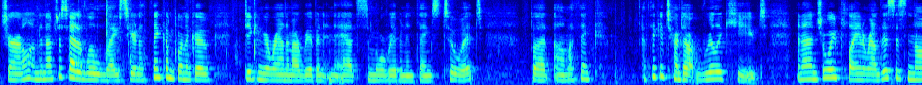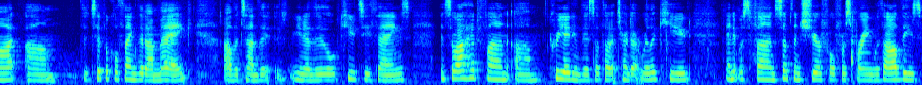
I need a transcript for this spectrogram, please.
journal. And then I've just added a little lace here. And I think I'm going to go digging around in my ribbon and add some more ribbon and things to it. But um, I think I think it turned out really cute and I enjoy playing around. This is not um, the typical thing that I make all the time, the, you know, the little cutesy things. And so I had fun um, creating this. I thought it turned out really cute and it was fun, something cheerful for spring with all these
